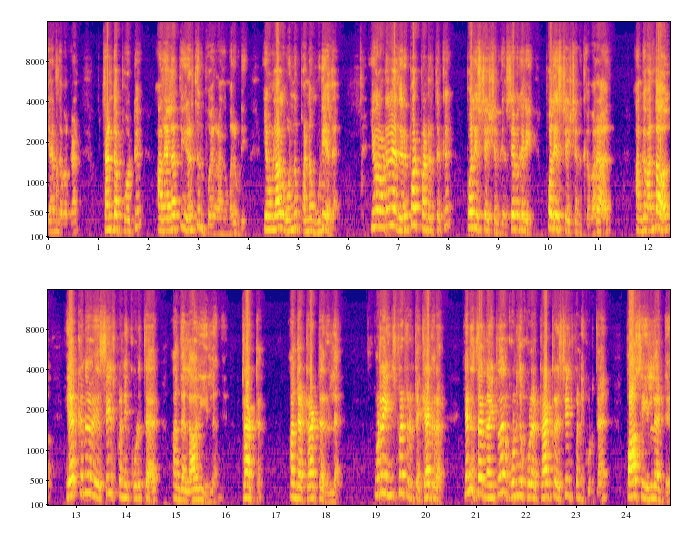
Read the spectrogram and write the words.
சேர்ந்தவர்கள் சண்டை போட்டு அதை எல்லாத்தையும் எடுத்துன்னு போயிடுறாங்க மறுபடியும். இவங்களால ஒன்றும் பண்ண முடியலை. இவர் உடனே அதை ரிப்போர்ட் பண்றதுக்கு போலீஸ் ஸ்டேஷனுக்கு சிவகிரி போலீஸ் ஸ்டேஷனுக்கு வரார். அங்க வந்தால் ஏற்கனவே சீஸ் பண்ணி கொடுத்த அந்த லாரி இல்லைங்க. டிராக்டர் அந்த டிராக்டர் இல்லை. உடனே இன்ஸ்பெக்டர் கிட்ட என்ன சார் நான் இப்பதான் கொண்டு வந்து கூட டிராக்டரை சீஸ் பண்ணி கொடுத்தேன். பாஸ் இல்லைன்ட்டு.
